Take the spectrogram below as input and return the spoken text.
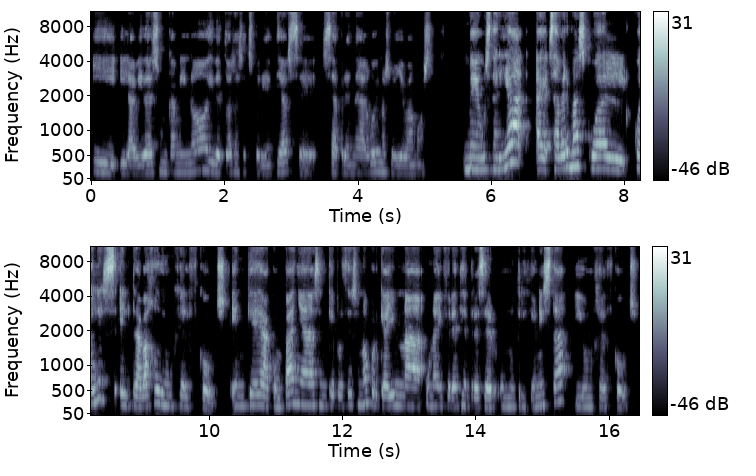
y, y la vida es un camino y de todas las experiencias se, se aprende algo y nos lo llevamos. Me gustaría eh, saber más cuál, cuál es el trabajo de un health coach, en qué acompañas, en qué proceso, ¿no? Porque hay una, una diferencia entre ser un nutricionista y un health coach.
